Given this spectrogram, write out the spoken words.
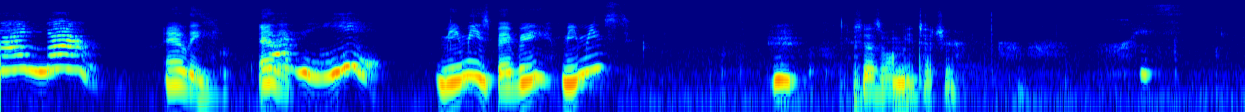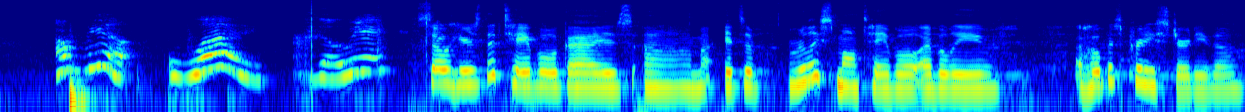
no, no! Ellie. Ellie. Mimi's, baby. Mimi's? She doesn't want me to touch her. So here's the table, guys. Um, it's a really small table, I believe. I hope it's pretty sturdy, though.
